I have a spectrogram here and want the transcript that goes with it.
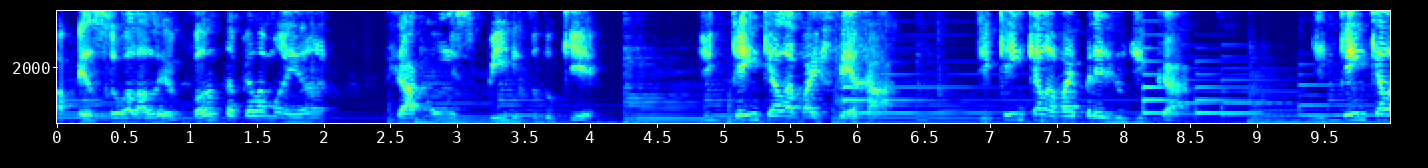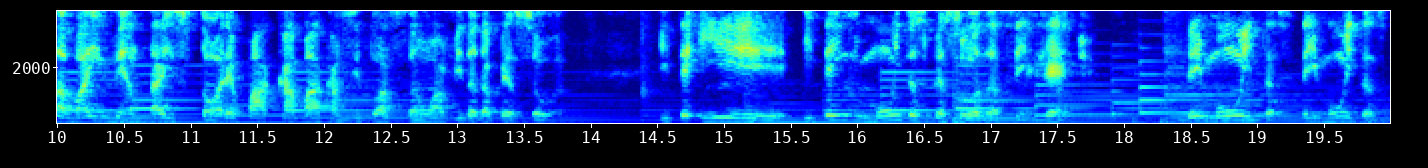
A pessoa ela levanta pela manhã já com o espírito do quê? De quem que ela vai ferrar, de quem que ela vai prejudicar, de quem que ela vai inventar história para acabar com a situação, a vida da pessoa. E tem, e, e tem muitas pessoas assim, gente. Tem muitas, tem muitas.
